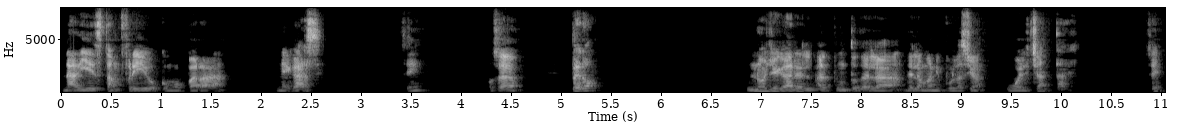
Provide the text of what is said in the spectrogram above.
Nadie es tan frío como para negarse, ¿sí? O sea, pero no llegar al punto de la, de la manipulación o el chantaje, ¿sí?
